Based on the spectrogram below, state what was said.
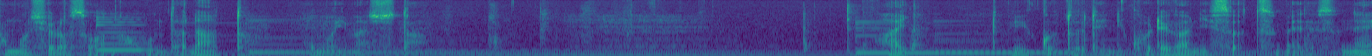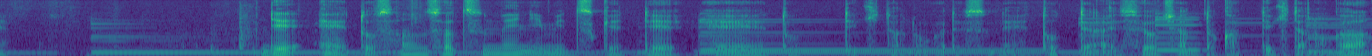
面白そうな本だなと思いました。はいということでこれが2冊目ですね。で、えー、と3冊目に見つけて、えー、取ってきたのがですね取ってないですよちゃんと買ってきたのが、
